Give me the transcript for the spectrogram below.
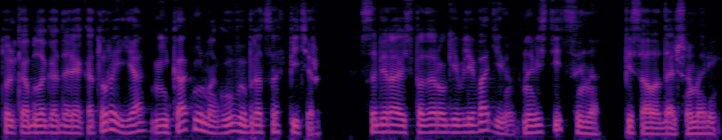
только благодаря которой я никак не могу выбраться в Питер. «Собираюсь по дороге в Ливадию навестить сына», – писала дальше Мари.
